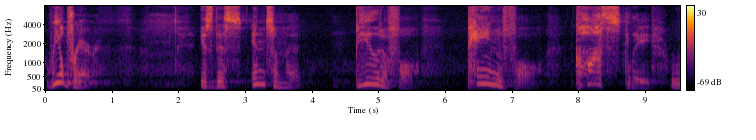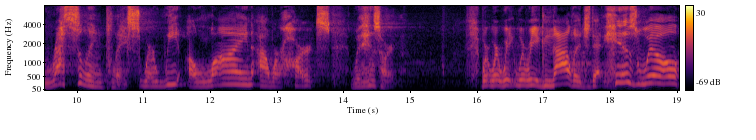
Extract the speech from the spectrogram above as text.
real prayer, is this intimate, beautiful, painful, costly, wrestling place where we align our hearts with His heart. Where, where, we, where we acknowledge that His will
